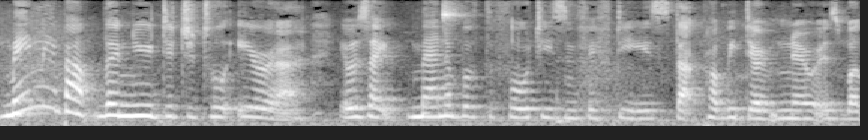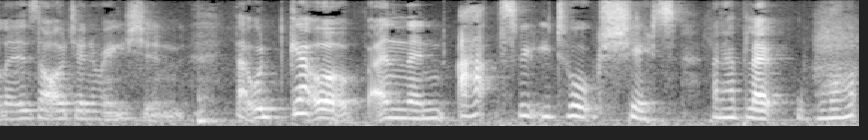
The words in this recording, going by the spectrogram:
mainly about the new digital era. It was like men above the 40s and 50s that probably don't know as well as our generation that would get up and then absolutely talk shit. And I'd be like, what?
